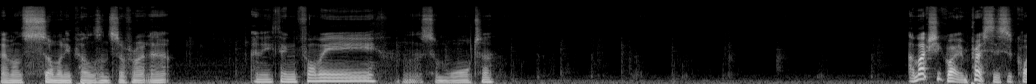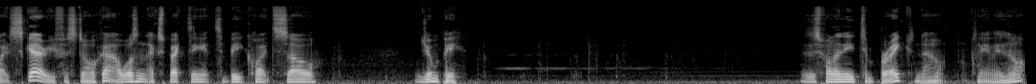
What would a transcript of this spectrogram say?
I'm on so many pills and stuff right now. Anything for me? Oh, some water. I'm actually quite impressed. This is quite scary for Stalker. I wasn't expecting it to be quite so jumpy. Is this what I need to break? No, clearly not.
